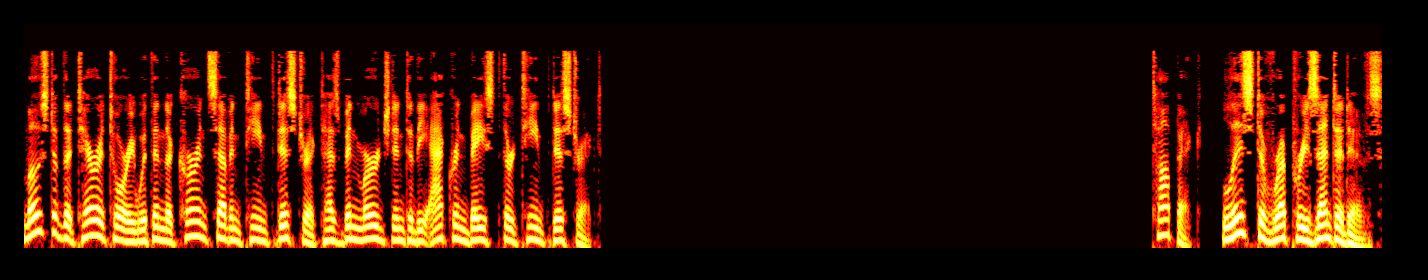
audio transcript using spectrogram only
Most of the territory within the current 17th district has been merged into the Akron-based 13th district. List of representatives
